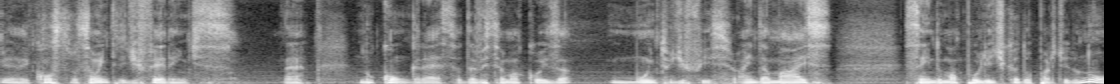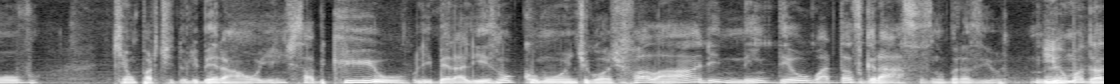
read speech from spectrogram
é construção entre diferentes, né? No Congresso deve ser uma coisa muito difícil, ainda mais sendo uma política do Partido Novo, que é um partido liberal, e a gente sabe que o liberalismo, como a gente gosta de falar, ele nem deu o ar das graças no Brasil. né? E uma, da,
